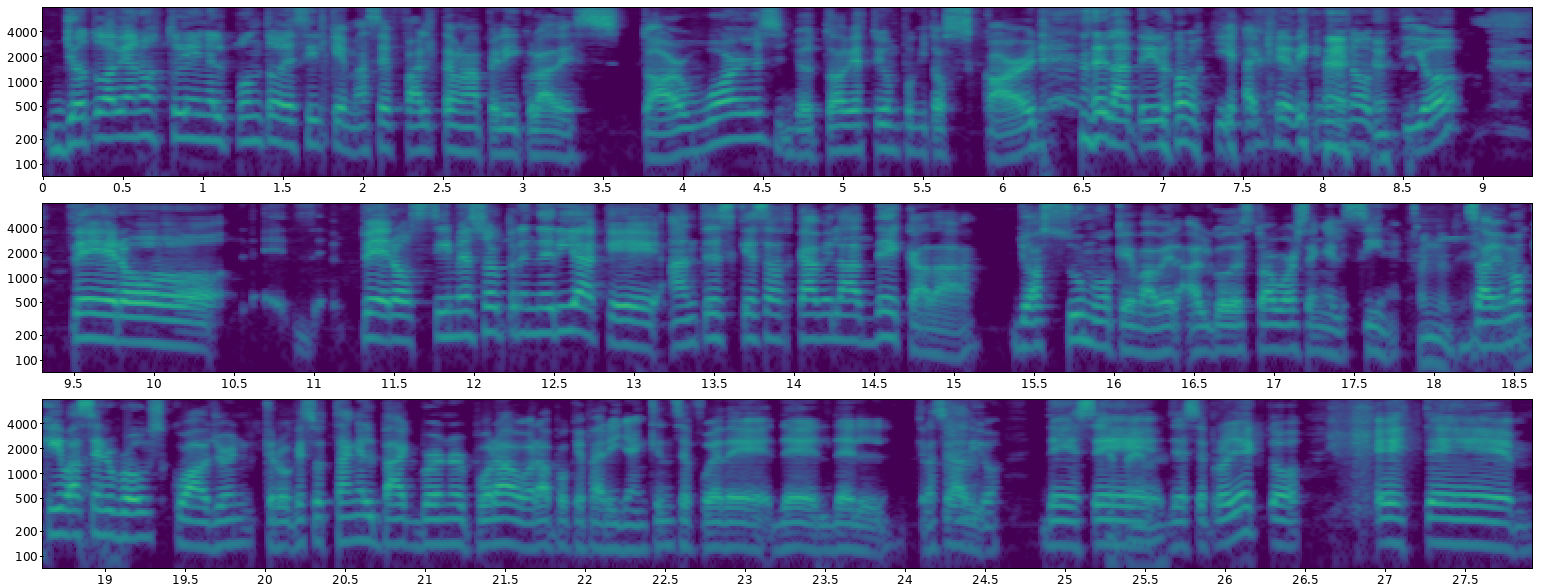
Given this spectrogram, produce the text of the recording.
Yo todavía no estoy en el punto de decir que me hace falta una película de Star Wars. Yo todavía estoy un poquito scarred de la trilogía que Disney nos dio. Pero, pero sí me sorprendería que antes que se acabe la década, yo asumo que va a haber algo de Star Wars en el cine. Sabemos que iba a ser Rogue Squadron. Creo que eso está en el back burner por ahora, porque Patty Jenkins se fue de, de- del, gracias a Dios, de ese, de ese proyecto. Este,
